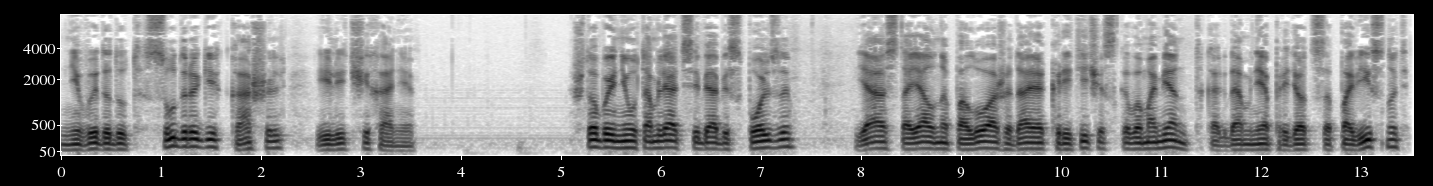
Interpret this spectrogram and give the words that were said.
не выдадут судороги, кашель или чихание. Чтобы не утомлять себя без пользы, Я стоял на полу, ожидая критического момента, когда мне придется повиснуть,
